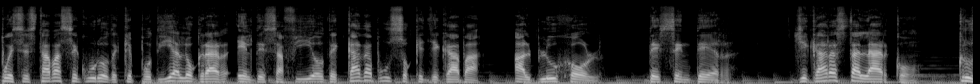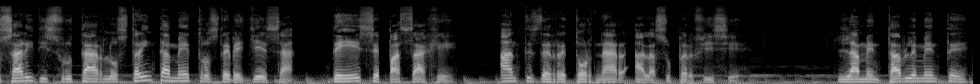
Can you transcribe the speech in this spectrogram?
pues estaba seguro de que podía lograr el desafío de cada buzo que llegaba al Blue Hole, descender, llegar hasta el arco, cruzar y disfrutar los 30 metros de belleza de ese pasaje antes de retornar a la superficie. Lamentablemente,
